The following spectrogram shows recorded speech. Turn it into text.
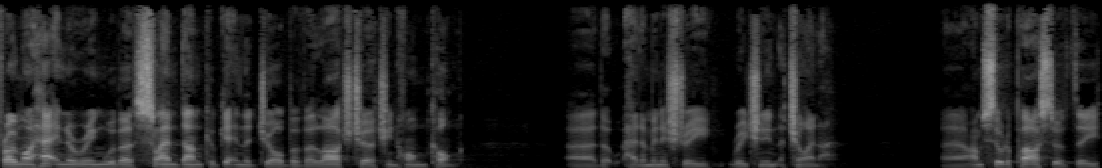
throw my hat in the ring with a slam dunk of getting the job of a large church in Hong Kong uh, that had a ministry reaching into China. Uh, I'm still the pastor of the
